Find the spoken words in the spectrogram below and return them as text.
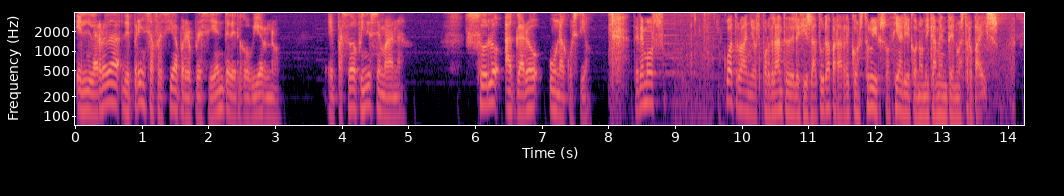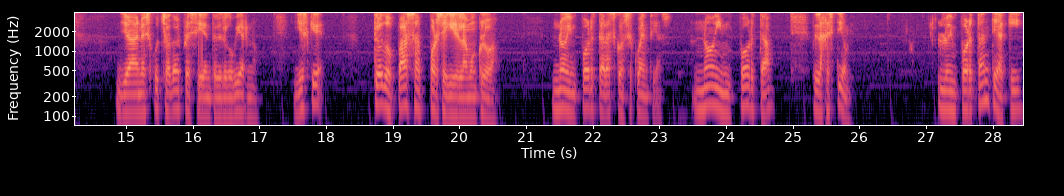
En la rueda de prensa ofrecida por el presidente del gobierno el pasado fin de semana, solo aclaró una cuestión. Tenemos cuatro años por delante de legislatura para reconstruir social y económicamente nuestro país. Ya han escuchado al presidente del gobierno. Y es que todo pasa por seguir en la Moncloa. No importa las consecuencias. No importa la gestión. Lo importante aquí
